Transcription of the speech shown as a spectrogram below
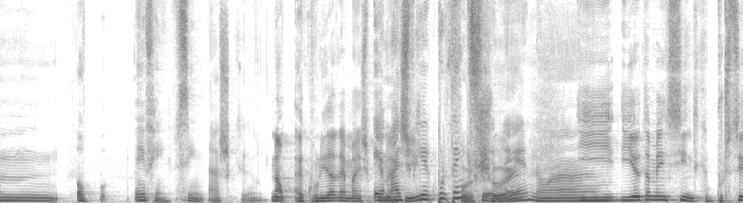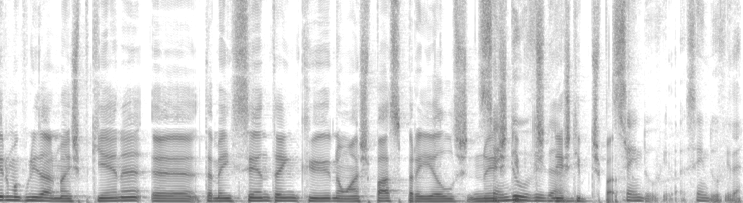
Um, ou- enfim, sim, acho que Não, a comunidade é mais é pequena mais aqui, pequena porque tem que ser, sure. né? não há. E, e eu também sinto que por ser uma comunidade mais pequena, eh, também sentem que não há espaço para eles neste, tipo de, neste tipo de espaço. Sem dúvida, sem dúvida.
